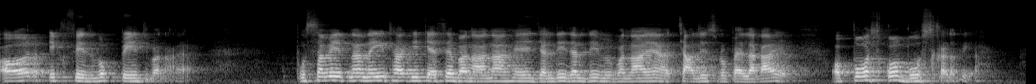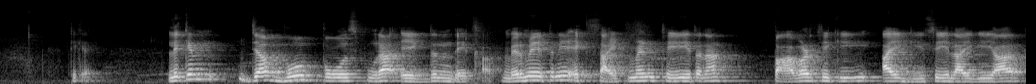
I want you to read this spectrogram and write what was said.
और एक फेसबुक पेज बनाया। उस समय इतना नहीं था कि कैसे बनाना है जल्दी जल्दी में बनाया, चालीस रुपए लगाए और पोस्ट को बोस्ट कर दिया। ठीक है? लेकिन जब वो पोस्ट पूरा एक दिन देखा, मेरे में इतनी एक्साइटमेंट थी, इतना पावर थी कि आएगी सेल आएगी यार।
